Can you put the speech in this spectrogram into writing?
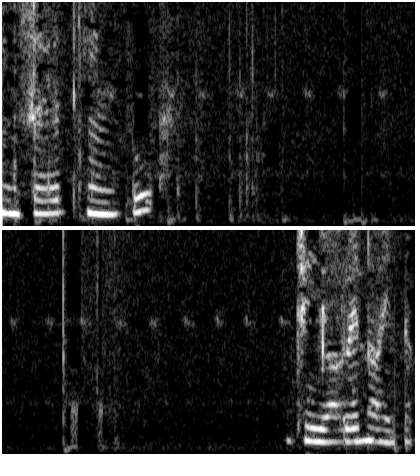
insert into GRN item.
